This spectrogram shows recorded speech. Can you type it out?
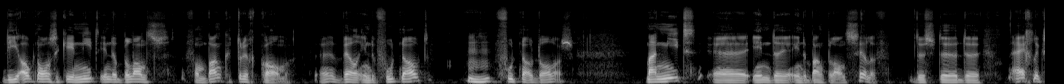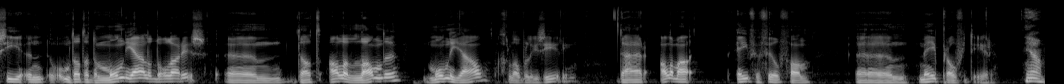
die ook nog eens een keer niet in de balans van banken terugkomen. Eh, wel in de voetnoot, Mhm. voetnoot dollars, maar niet in, de, in de bankbalans zelf. Dus de, de, eigenlijk zie je, een, omdat het een mondiale dollar is, ehm, dat alle landen, mondiaal, globalisering, daar allemaal evenveel van mee profiteren. Ja,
